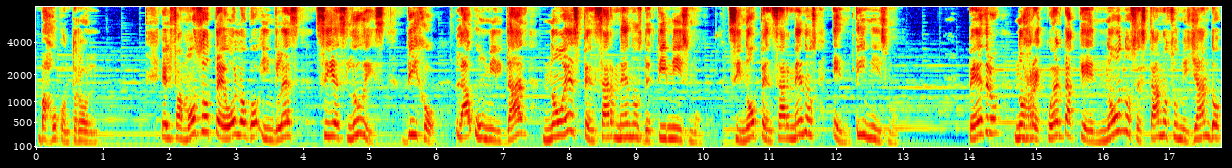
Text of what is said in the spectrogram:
bajo control. El famoso teólogo inglés C.S. Lewis dijo, la humildad no es pensar menos de ti mismo, sino pensar menos en ti mismo. Pedro nos recuerda que no nos estamos humillando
